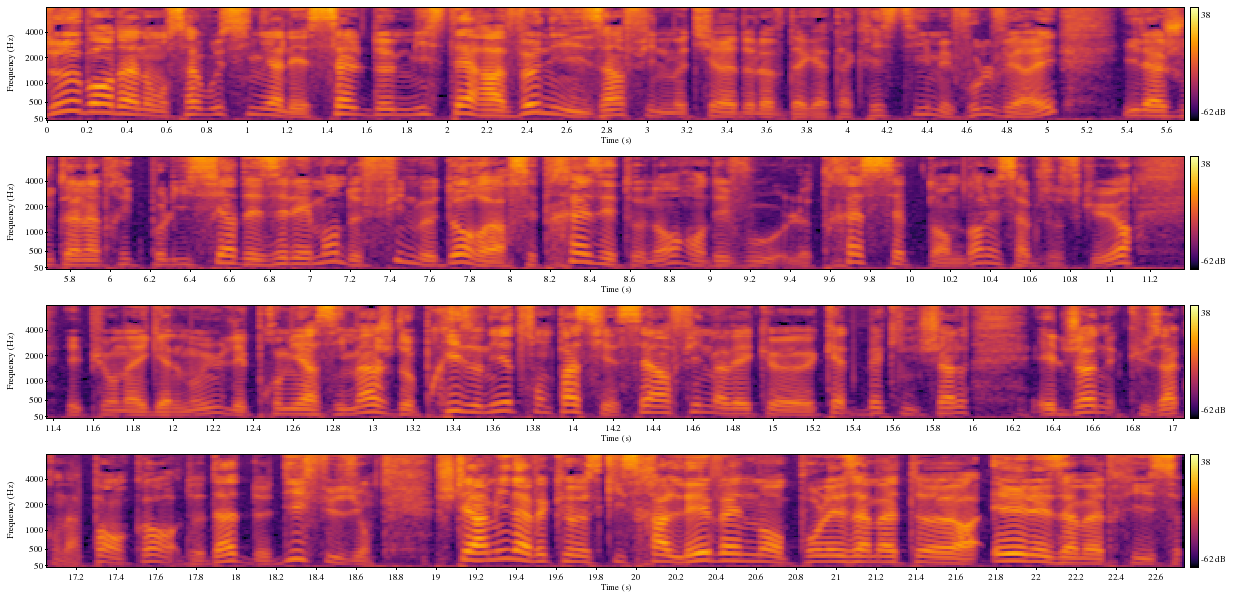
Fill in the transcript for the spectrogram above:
deux bandes annonces à vous signaler. Celle de Mystère à Venise, un film tiré de l'œuvre d'Agatha Christie, mais vous le verrez, il ajoute à l'intrigue policière des éléments de film d'horreur. C'est très étonnant. Rendez-vous le 13 septembre dans les salles obscures. Et puis on a également eu les premières images de Prisonniers de son passé. C'est un film avec euh, Kate Beckinsale et John Cusack. On n'a pas encore de date de diffusion. Je termine avec euh, ce qui sera l'événement pour les amateurs et les amatrices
